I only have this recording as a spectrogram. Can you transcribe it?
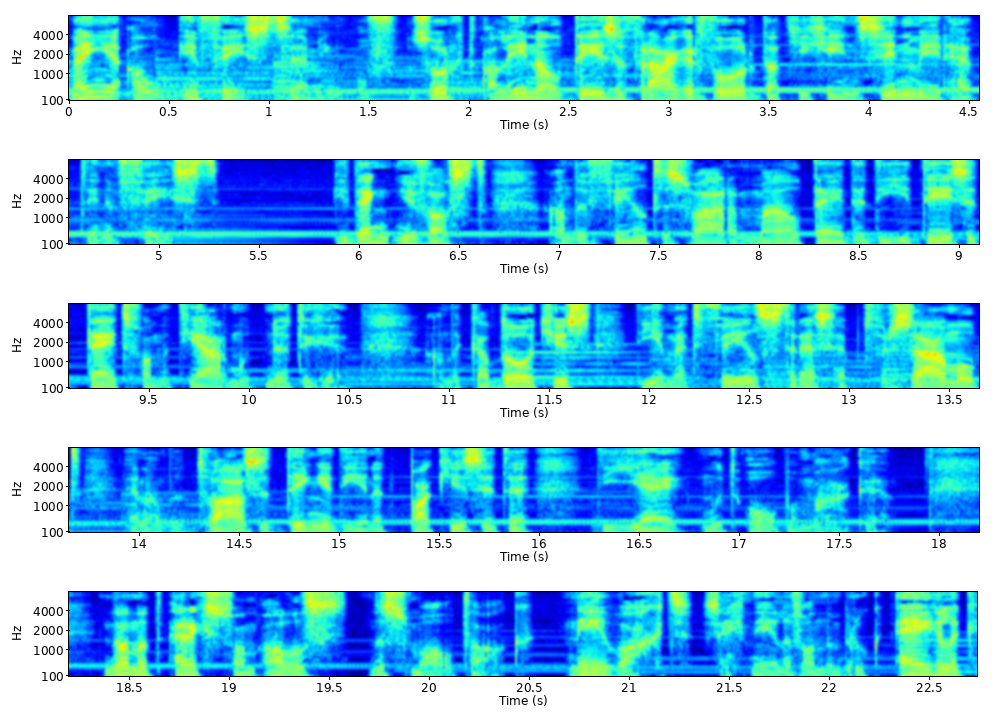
Ben je al in feeststemming of zorgt alleen al deze vraag ervoor dat je geen zin meer hebt in een feest? Je denkt nu vast aan de veel te zware maaltijden die je deze tijd van het jaar moet nuttigen, aan de cadeautjes die je met veel stress hebt verzameld en aan de dwaze dingen die in het pakje zitten die jij moet openmaken. En dan het ergst van alles, de small talk. Nee, wacht, zegt Nele van den Broek. Eigenlijk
